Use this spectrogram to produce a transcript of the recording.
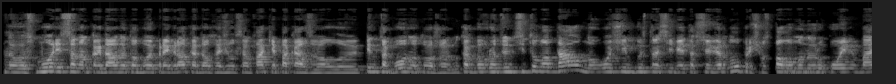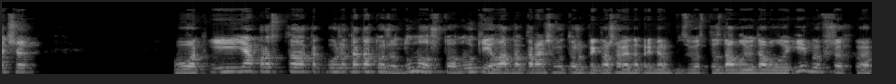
ну, с Моррисоном, когда он этот бой проиграл, когда уходил всем факи показывал, Пентагону тоже. Ну, как бы вроде он титул отдал, но очень быстро себе это все вернул, причем с поломанной рукой в матче. Вот, и я просто как бы уже тогда тоже думал, что, ну окей, ладно, то раньше вы тоже приглашали, например, звезд из WWE бывших, э,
